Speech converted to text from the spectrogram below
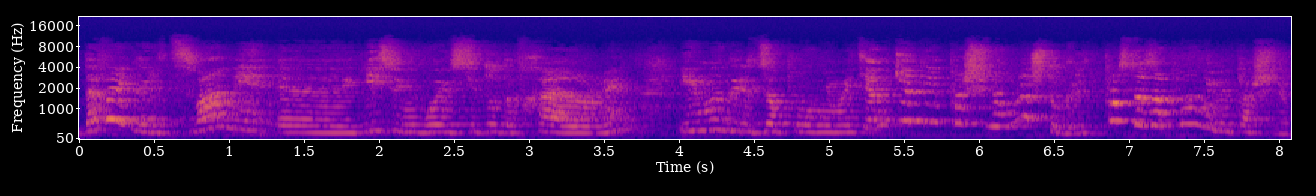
Давай, говорит, с вами, э, есть у него институтов high learning, и мы, говорит, заполним эти анкеты и пошлем. Ну что, говорит, просто заполним и пошлем.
